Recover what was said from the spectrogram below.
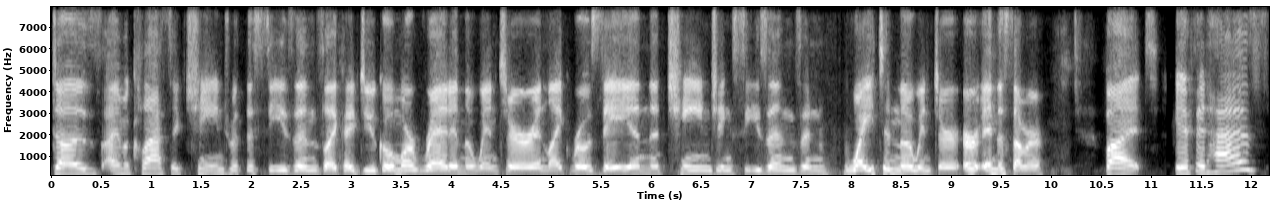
does I'm a classic change with the seasons. Like I do go more red in the winter and like rosé in the changing seasons and white in the winter or in the summer. But if it has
